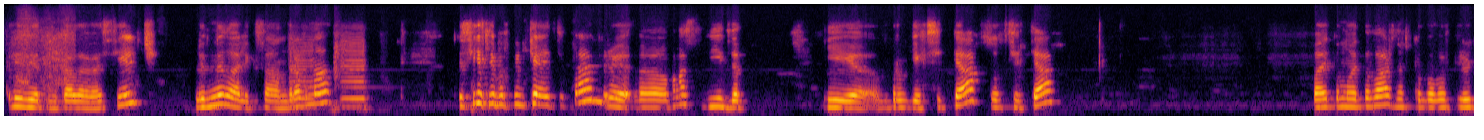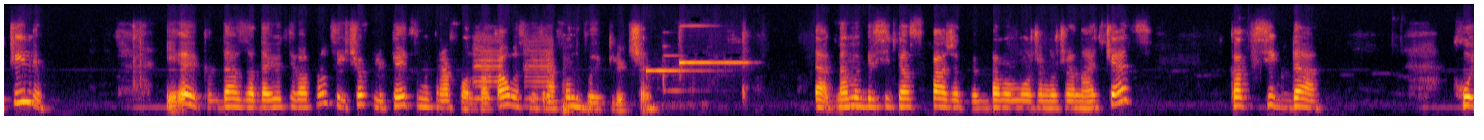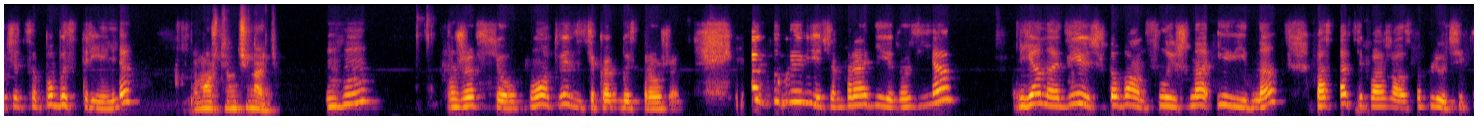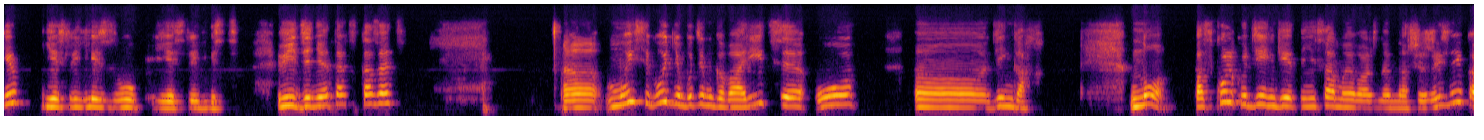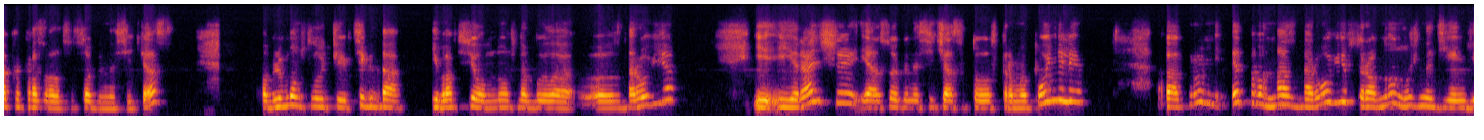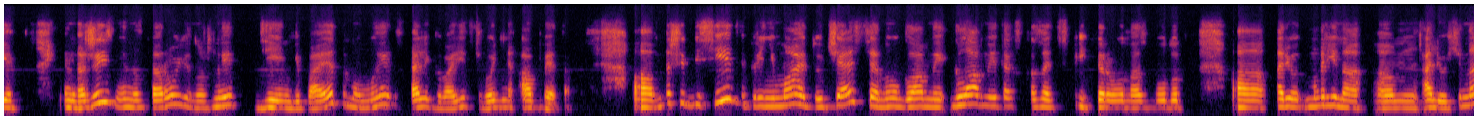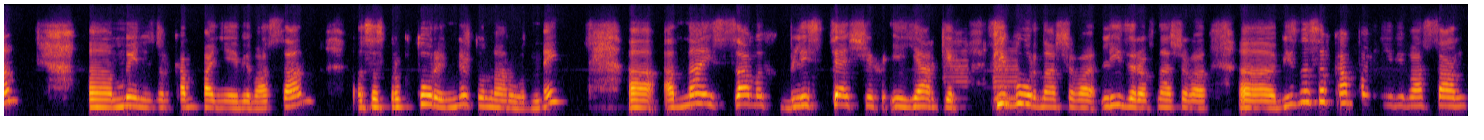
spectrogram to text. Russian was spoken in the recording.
Привет, Николай Васильевич. Людмила Александровна. То есть если вы включаете камеры, э, вас видят и в других сетях, в соцсетях. Поэтому это важно, чтобы вы включили. И когда задаете вопросы, еще включайте микрофон, пока у вас микрофон выключен. Так, нам Игорь сейчас скажет, когда мы можем уже начать. Как всегда, хочется побыстрее. Вы можете начинать. Угу. Уже все. Вот, видите, как быстро уже. Итак, добрый вечер, дорогие друзья. Я надеюсь, что вам слышно и видно. Поставьте, пожалуйста, плюсики, если есть звук, если есть видение, так сказать. А, мы сегодня будем говорить о э, деньгах. Но поскольку деньги – это не самое важное в нашей жизни, как оказалось, особенно сейчас, в любом случае всегда и во всем нужно было э, здоровье, и, и раньше, и особенно сейчас это остро мы поняли. А, кроме этого, на здоровье все равно нужны деньги. И на жизнь, и на здоровье нужны деньги. Поэтому мы стали говорить сегодня об этом. А, в нашей беседе принимают участие, ну, главные, главные, так сказать, спикеры у нас будут а, Марина Алехина, менеджер компании «Вивасан» со структурой международной, а, одна из самых блестящих и ярких фигур нашего, лидеров нашего а, бизнеса в компании Vivasan.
